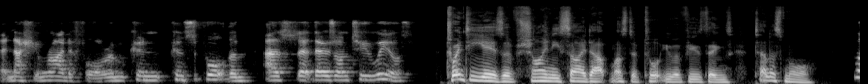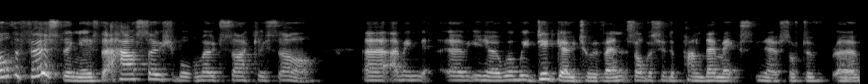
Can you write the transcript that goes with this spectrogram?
uh, National Rider Forum can can support them as uh, those on two wheels. 20 years of Shiny Side Up must have taught you a few things. Tell us more. Well, the first thing is that how sociable motorcyclists are. Uh, I mean, uh, you know, when we did go to events, obviously the pandemics, you know, sort of uh,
